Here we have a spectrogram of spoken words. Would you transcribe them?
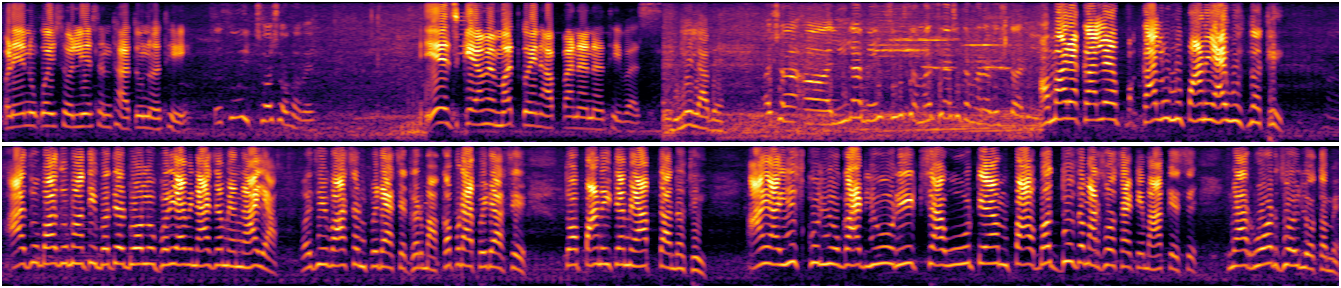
પણ એનું કોઈ સોલ્યુશન થતું નથી. તો શું ઈચ્છો છો હવે? એ જ કે અમે મત કોઈને આપવાના નથી બસ. લીલાબેન. અચ્છા લીલાબેન શું સમસ્યા છે તમારા વિસ્તારની? અમારે કાલે કાલુનું પાણી આવ્યું જ નથી. આજુબાજુમાંથી બધે ડોલું ભરી આવીને આજે અમે નાહ્યા. હજી વાસણ પડ્યા છે ઘરમાં કપડાં પડ્યા છે. તો પાણી તમે આપતા નથી. અહીંયા સ્કૂલનું ગાડીઓ રિક્ષા ટેમ્પા બધું જ અમારી સોસાયટીમાં હાકે છે. ને આ રોડ જોઈ લો તમે.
